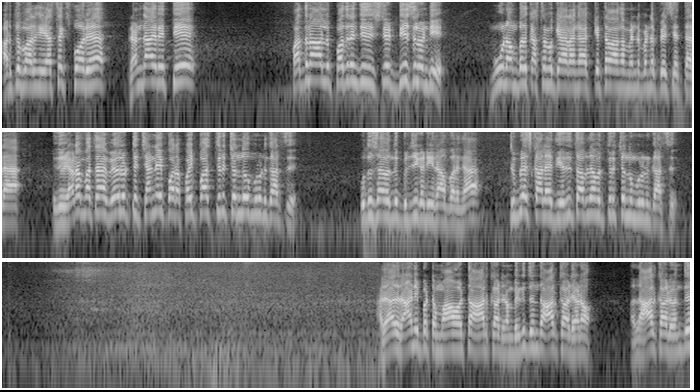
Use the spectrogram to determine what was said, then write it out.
அடுத்து பாருங்கள் எஸ்எக்ஸ் போரு ரெண்டாயிரத்தி பதினாலு பதினஞ்சு டீசல் வண்டி. மூணு ஐம்பது கஸ்டமர் கேட்குறாங்க கிட்ட வாங்க முன்ன முன்ன பேசி தரேன் இது இடம் பார்த்தா வேலூர் சென்னை போகிற பைபாஸ் திருச்செந்தூர் முருகன் கார்ஸு புதுசாக வந்து பிரிட்ஜு கட்டிக்கிறாங்க பாருங்க. ட்ரிபிள் எஸ் காலேஜ் எதிர்த்தாப்புல நம்ம திருச்செந்தூர் முருகன் காசு. அதாவது ராணிப்பட்டம் மாவட்டம் ஆற்காடு. நம்ம இருக்கிறது வந்து ஆற்காடு இடம். அந்த ஆற்காடு வந்து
